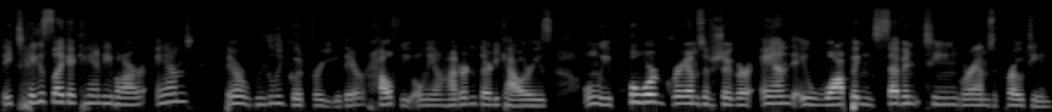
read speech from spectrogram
They taste like a candy bar and they're really good for you. They're healthy, only 130 calories, only four grams of sugar, and a whopping 17 grams of protein.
